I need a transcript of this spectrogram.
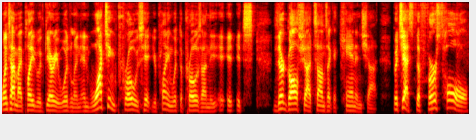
one time I played with Gary Woodland and watching pros hit, you're playing with the pros on the, it, it- it's their golf shot sounds like a cannon shot. But yes, the first hole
